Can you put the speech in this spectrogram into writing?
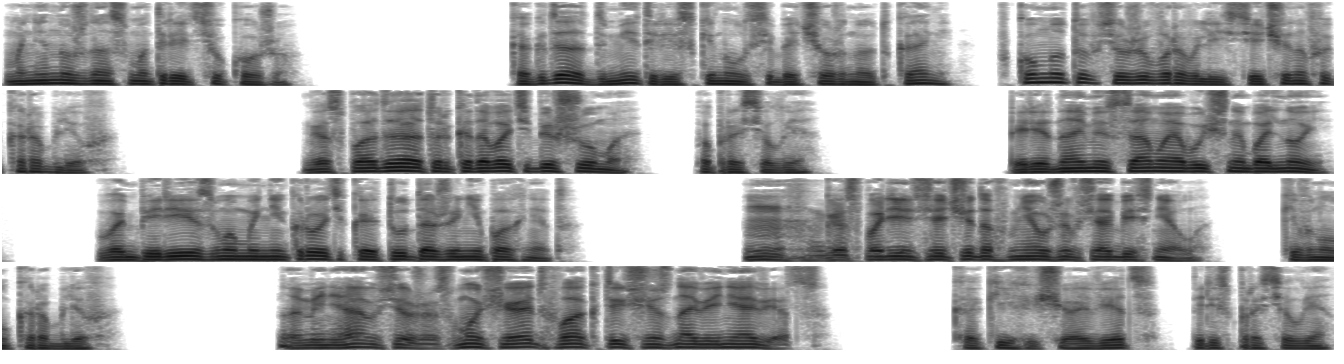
Мне нужно осмотреть всю кожу. Когда Дмитрий скинул с себя черную ткань, в комнату все же ворвались Сеченов и Кораблев. «Господа, только давайте без шума», — попросил я. «Перед нами самый обычный больной. Вампиризмом и некротикой тут даже не пахнет». «Господин Сеченов мне уже все объяснял», — кивнул Кораблев. «Но меня все же смущает факт исчезновения овец». «Каких еще овец?» — переспросил я.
